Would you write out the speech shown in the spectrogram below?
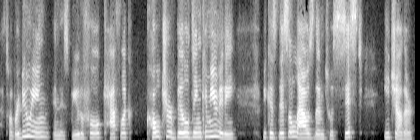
that's what we're doing in this beautiful Catholic culture building community because this allows them to assist each other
